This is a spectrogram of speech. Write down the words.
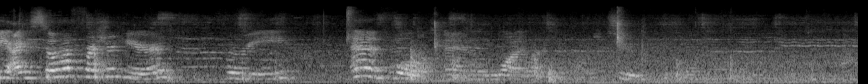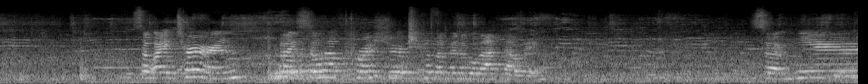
three, I still have pressure here, three, and four, and one, two. So I turn, but I still have pressure because I'm gonna go back that way. So I'm here,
